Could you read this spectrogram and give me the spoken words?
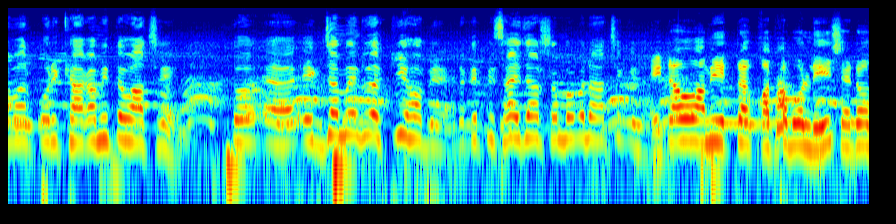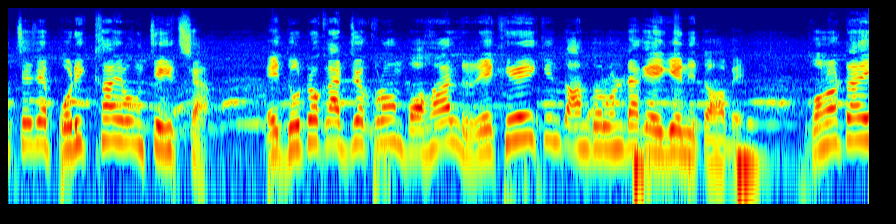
আবার পরীক্ষা আগামীতেও আছে। তো এক্সাম এগুলো কি হবে? এটাকে পিছাই যাওয়ার সম্ভাবনা আছে কি এটাও আমি একটা কথা বলি, সেটা হচ্ছে যে পরীক্ষা এবং চিকিৎসা। এই দুটো কার্যক্রম বহাল রেখেই কিন্তু আন্দোলনটাকে এগিয়ে নিতে হবে। কোনোটাই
